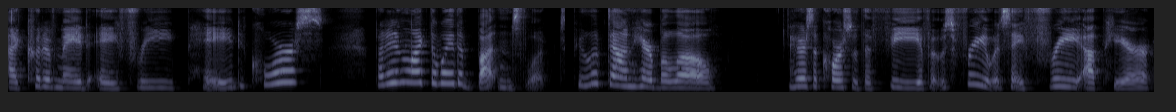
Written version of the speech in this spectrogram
I could have made a free paid course, but I didn't like the way the buttons looked. If you look down here below, here's a course with a fee. If it was free, it would say free up here,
